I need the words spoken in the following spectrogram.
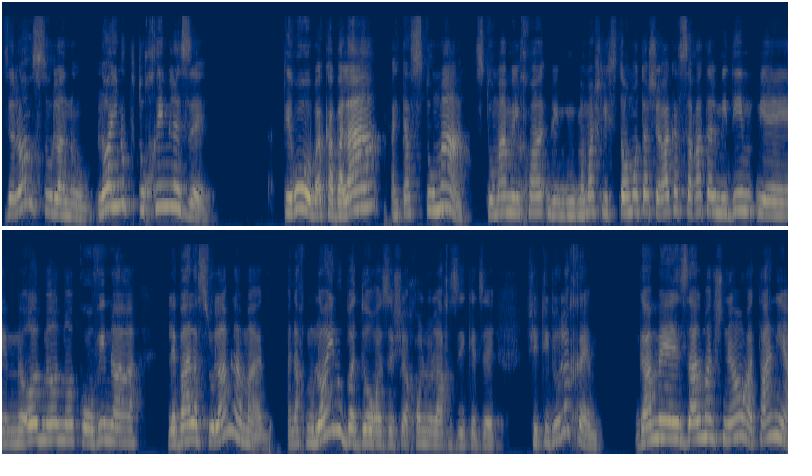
זה לא הרסו לנו, לא היינו פתוחים לזה. תראו, הקבלה הייתה סתומה, סתומה מלכ... ממש לסתום אותה, שרק עשרה תלמידים אה, מאוד מאוד מאוד קרובים לבעל הסולם למד. אנחנו לא היינו בדור הזה שיכולנו להחזיק את זה. שתדעו לכם, גם אה, זלמן שניאור, התניא,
